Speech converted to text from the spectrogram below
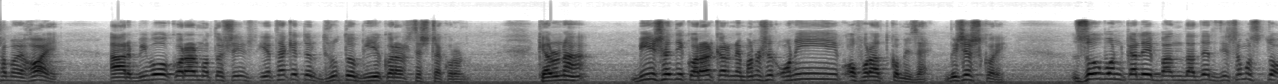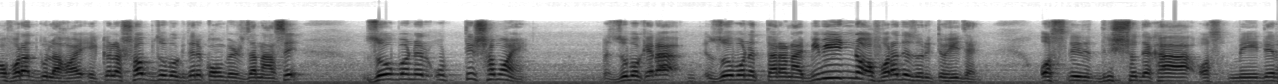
সময় হয়, আর বিবাহ করার মতো সেই ইয়ে থাকে, তো দ্রুত বিয়ে করার চেষ্টা করুন। কেননা, বিয়ে শাদী করার কারণে মানুষের অনেক অপরাধ কমে যায়, বিশেষ করে যৌবনকালে বান্দাদের যে সমস্ত অপরাধগুলো হয়, এগুলো সব যুবকদের কম বেশ জানা আছে। যৌবনের উঠতির সময় যুবকেরা যৌবনের তারানায় বিভিন্ন অপরাধে জড়িত হয়ে যায়। অশ্লীল দৃশ্য দেখা মেয়েদের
